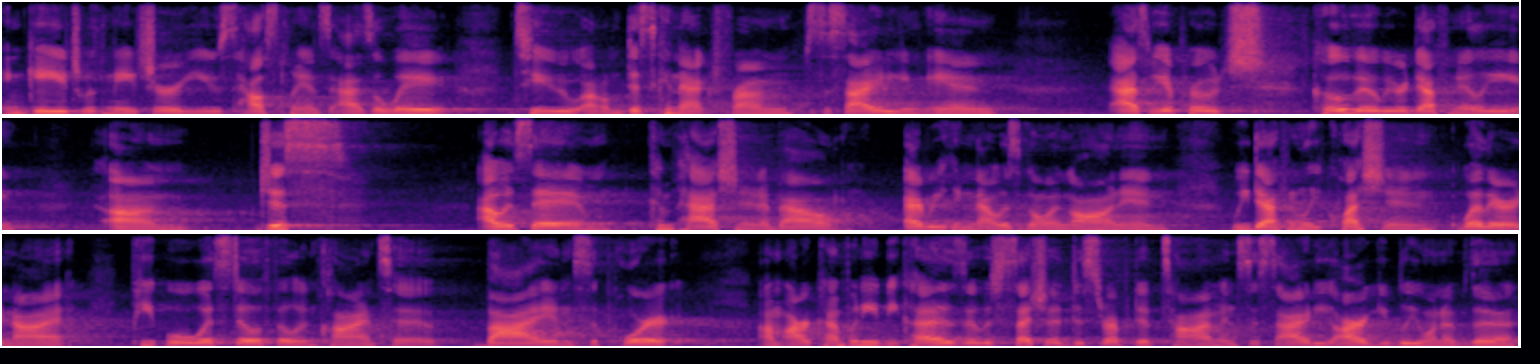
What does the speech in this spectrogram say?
engage with nature, use houseplants as a way to um, disconnect from society. And as we approach COVID, we were definitely um, just I would say compassionate about everything that was going on, and we definitely questioned whether or not people would still feel inclined to buy and support um, our company because it was such a disruptive time in society. Arguably, one of the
